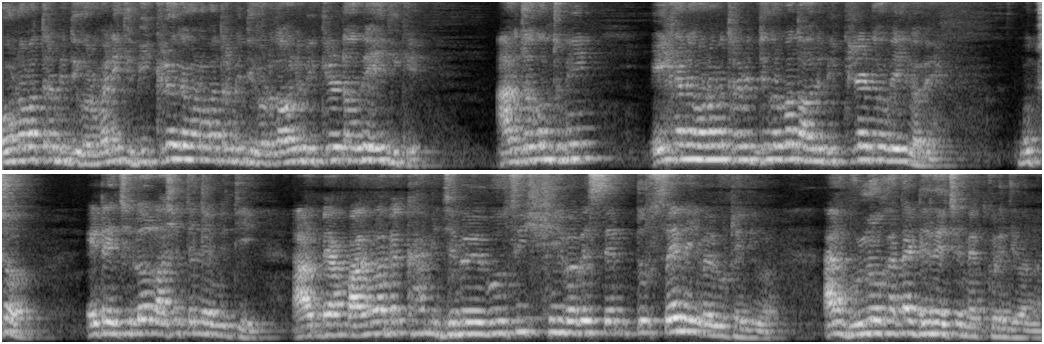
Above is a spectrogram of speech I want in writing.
ঘনমাত্রা বৃদ্ধি করো মানে কি? বিক্রিয়কে ঘনমাত্রা বৃদ্ধি করো, তাহলে বিক্রিয়াটা হবে এই দিকে আর যখন তুমি এইখানে ঘনমাত্রা বৃদ্ধি করবে, তাহলে বিক্রিয়াটা হবে এইভাবে। বুঝছ? এটাই ছিল লাশের তেলের নীতি। আর বাংলা ব্যাখ্যা আমি যেভাবে বলছি, সেইভাবে সেম টু সেম এইভাবে উঠে দিবা। আর ভুলেও খাতায় ঢেলেছে ম্যাথ করে দিবা না।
